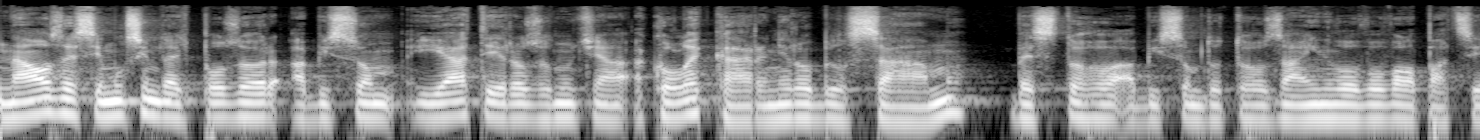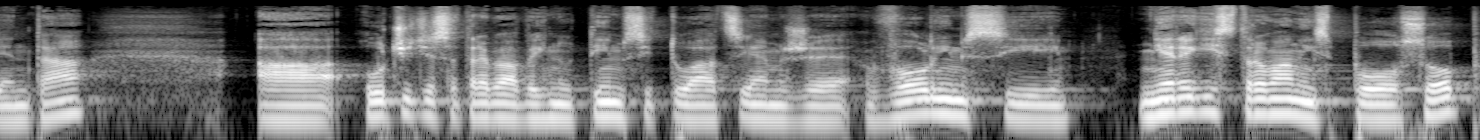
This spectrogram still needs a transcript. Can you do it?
naozaj si musím dať pozor, aby som ja tie rozhodnutia ako lekár nerobil sám, bez toho, aby som do toho zainvolvoval pacienta. A určite sa treba vyhnúť tým situáciám, že volím si neregistrovaný spôsob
